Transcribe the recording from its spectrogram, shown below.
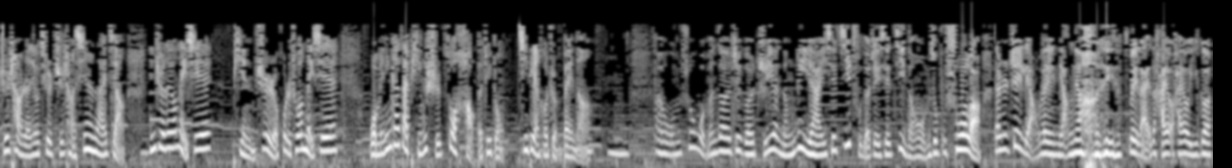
职场人，尤其是职场新人来讲，您觉得有哪些品质，或者说哪些我们应该在平时做好的这种积淀和准备呢？嗯。呃，我们说我们的这个职业能力呀，一些基础的这些技能，我们就不说了。但是这两位娘娘，未来的还有还有一个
